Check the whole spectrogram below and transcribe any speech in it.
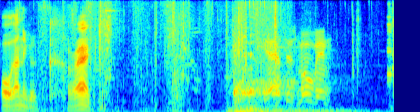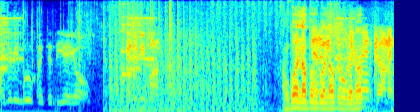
Oh, that nigga cracked me. Gas is moving. Enemy movement in the AO. Enemy marked. I'm going up, I'm Enemy going up, I'm going up. incoming.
